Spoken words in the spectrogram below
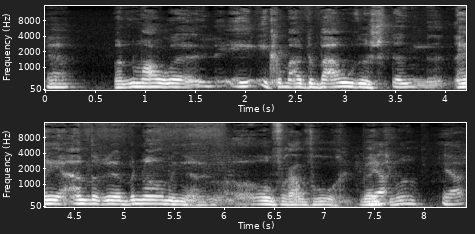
Ja. Want normaal, ik, ik, kom uit de bouw, dus dan heb je andere benamingen overal voor, weet ja. je wel. Ja.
